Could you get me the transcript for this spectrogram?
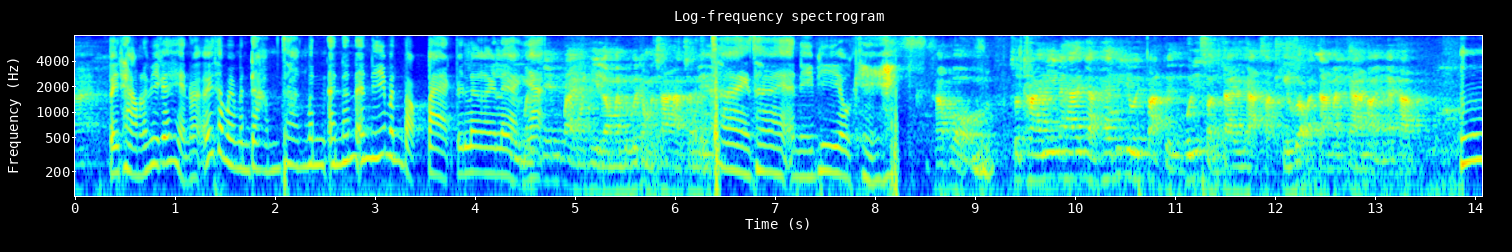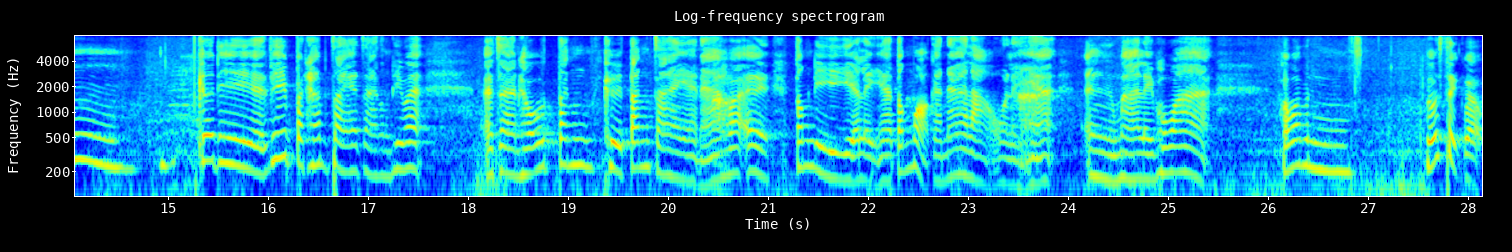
ฮะ ไปทำแล้วพี่ก็เห็นว่าเอ้ยทำไมมันดำจังมันอันนั้นอันนี้มันแบบแปลกไปเลยอะไรอย่างมันเงี้ยเข้มไปบางทีเรามันดูไม่ธรรมชาติใช่ไหมฮะ ใช่ใช่อันนี้พี่โอเค ครับผม สุดท้ายนี้นะฮะอยากให้พี่ยุ้ยฝากถึงผู้ที่สนใจอยากสักคิ้วกับอาจารย์มันการหน่อยนะครับ อืมก็ดีพี่ประทับใจอาจารย์ตรงที่ว่า อาจารย์เขาตั้งคือตั้งใจอะนะครับว่า เออต้องดีอะไรเงี้ยต้องเหมาะกับหน้าเราอะไรเงี้ย เออมาเลยเพราะว่า เพราะว่ามันรู้สึกแบบ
